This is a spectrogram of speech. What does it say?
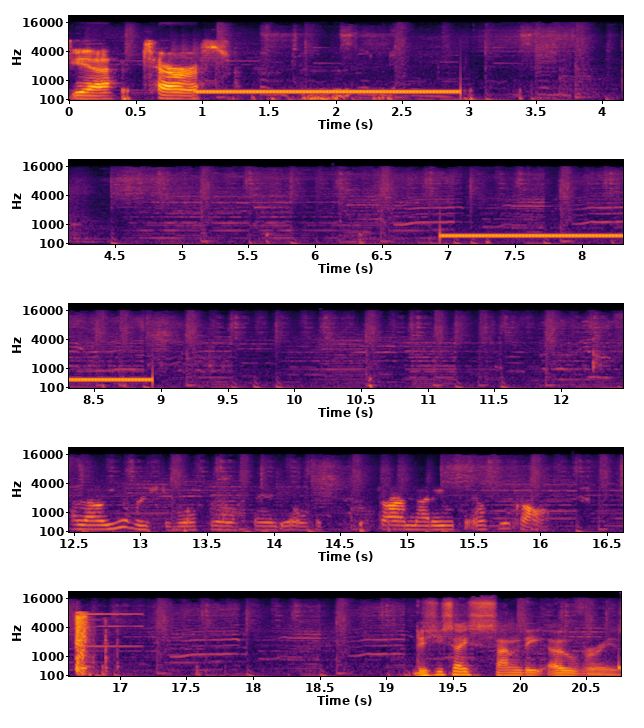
Yeah, terrorist. Hello, you've reached the voicemail of Sandy Over. Sorry I'm not able to answer your call. Did she say Sandy ovaries?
